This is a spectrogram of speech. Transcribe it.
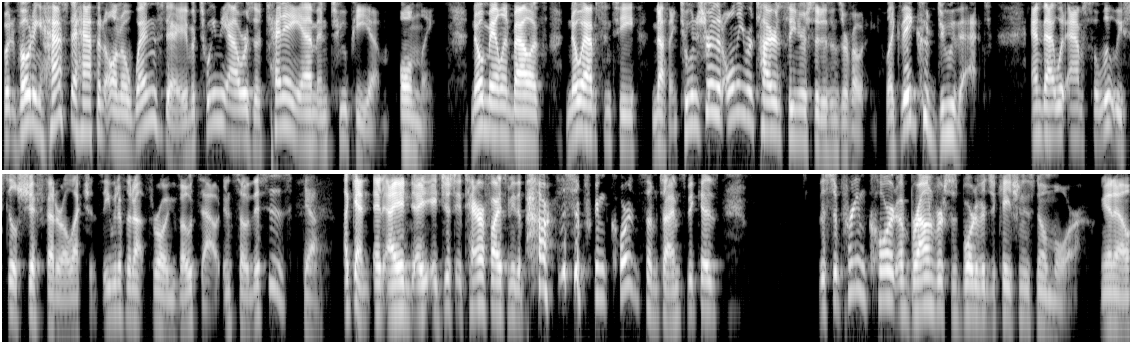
but voting has to happen on a Wednesday between the hours of 10 a.m. and 2 p.m. only. No mail in ballots, no absentee, nothing to ensure that only retired senior citizens are voting. Like they could do that. And that would absolutely still shift federal elections, even if they're not throwing votes out. And so this is Yeah, again, it, I, it just it terrifies me the power of the Supreme Court sometimes because the Supreme Court of Brown versus Board of Education is no more. You know,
